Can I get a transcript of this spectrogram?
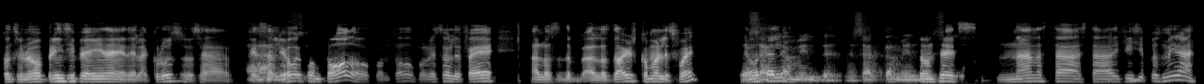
con su nuevo príncipe ahí de, de la Cruz, o sea, que ah, salió con todo, con todo, por eso le fue a los, a los Dodgers, ¿cómo les fue? Exactamente, exactamente. Entonces, nada está, está difícil, pues mira,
